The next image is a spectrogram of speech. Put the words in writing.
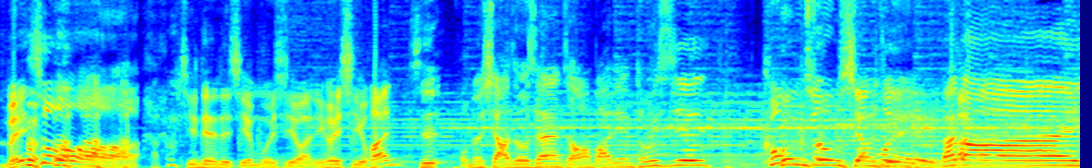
没错。今天的节目希望你会喜欢，是我们下周三早上八点同一时间空中相会，拜拜。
